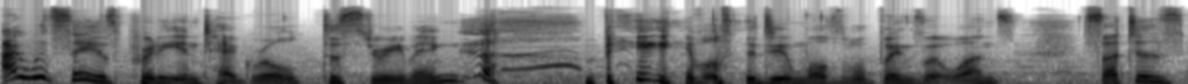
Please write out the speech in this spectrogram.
I would say is pretty integral to streaming. Being able to do multiple things at once, such as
